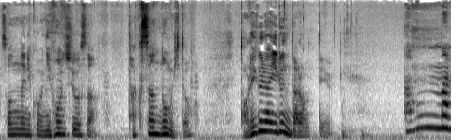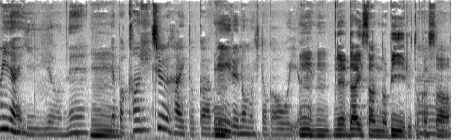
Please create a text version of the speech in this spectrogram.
そんなにこう日本酒をさたくさん飲む人どれぐらいいるんだろうっていう。あんま見ないよね、うん。やっぱ缶チューハイとかビール飲む人が多いようん。ね、うん。ね第3のビールとかさ、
